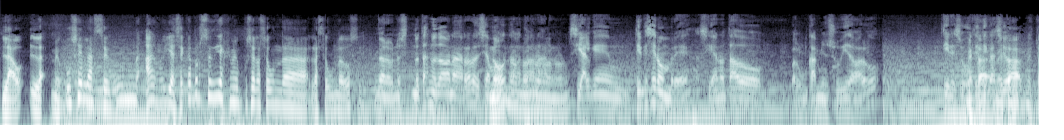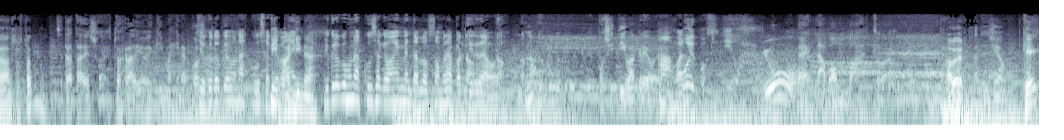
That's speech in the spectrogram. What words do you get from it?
La, la- me puse la segunda. Ah, no, ya hace 14 días que me puse la segunda, la segunda dosis. No, no, no, no te has notado nada raro, decíamos. No, te no, no, no. Si alguien. Tiene que ser hombre, ¿eh? Si ha notado algún cambio en su vida o algo, tiene su Me, está- me, justificación. está- me estás asustando. Se trata de eso, esto es radio, hay que imaginar cosas. Yo creo que es una excusa ¿Te que van a, imaginas? yo creo que es una excusa que van a inventar los hombres a partir de ahora. No, no, no, no. Es positiva, creo, ¿eh? Ah, vale. Muy positiva. ¿Eh? La bomba, esto. ¿eh? A ver, Atención. ¿qué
